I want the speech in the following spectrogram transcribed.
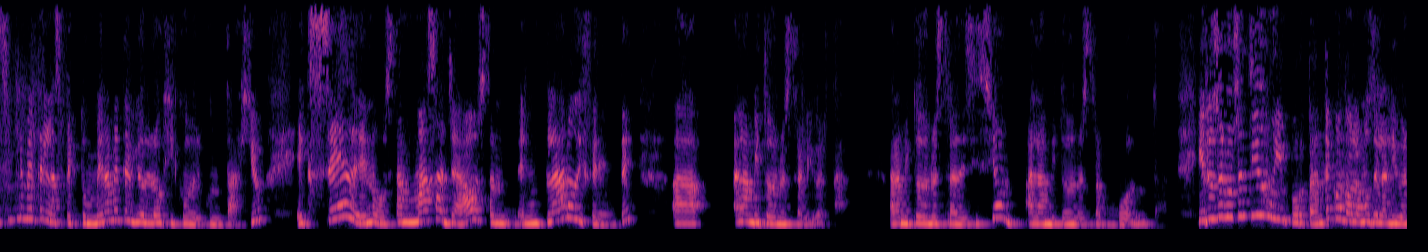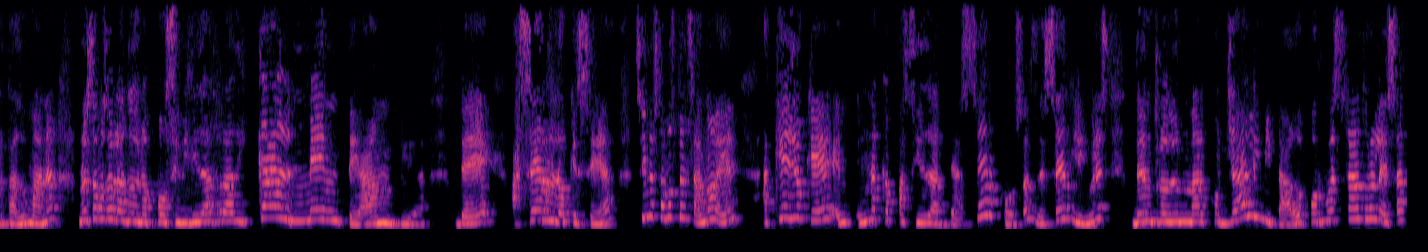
simplemente en el aspecto meramente biológico del contagio exceden o están más allá o están en un plano diferente al ámbito de nuestra libertad al ámbito de nuestra decisión, al ámbito de nuestra voluntad. Y entonces, en un sentido muy importante, cuando hablamos de la libertad humana, no estamos hablando de una posibilidad radicalmente amplia de hacer lo que sea, sino estamos pensando en aquello que, en, una capacidad de hacer cosas, de ser libres dentro de un marco ya limitado por nuestra naturaleza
